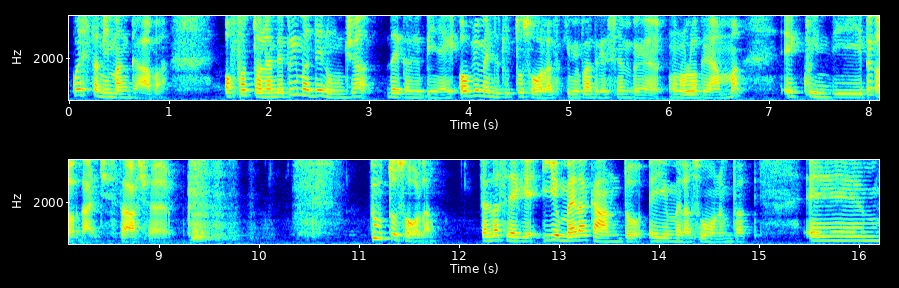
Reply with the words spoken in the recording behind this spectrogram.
Questa mi mancava. Ho fatto la mia prima denuncia dai carabinieri, ovviamente tutto sola perché mio padre è sempre un ologramma e quindi, però dai, ci sta, cioè, tutto sola, dalla serie io me la canto e io me la suono, infatti. E,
